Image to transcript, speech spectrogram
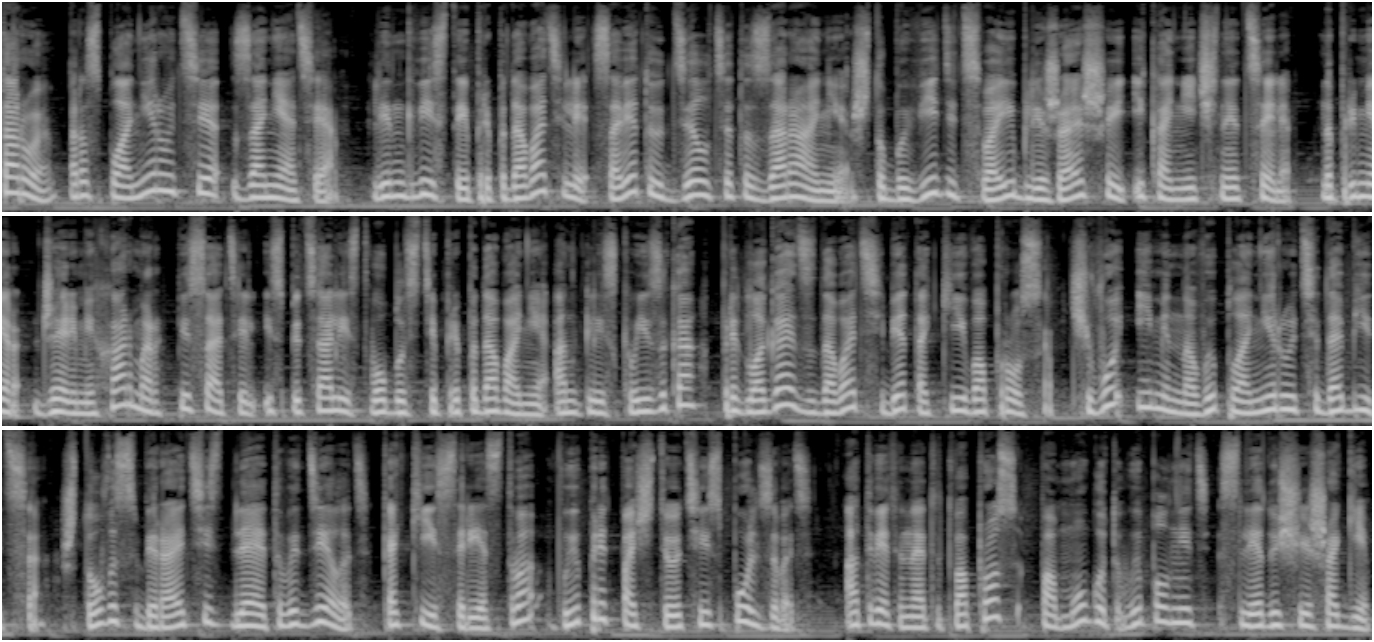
Второе. Распланируйте занятия. Лингвисты и преподаватели советуют делать это заранее, чтобы видеть свои ближайшие и конечные цели. Например, Джереми Хармер, писатель и специалист в области преподавания английского языка, предлагает задавать себе такие вопросы. Чего именно вы планируете добиться? Что вы собираетесь для этого делать? Какие средства вы предпочтете использовать? Ответы на этот вопрос помогут выполнить следующие шаги.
